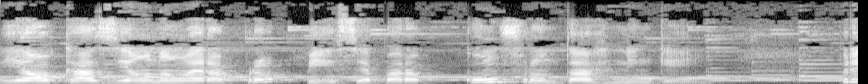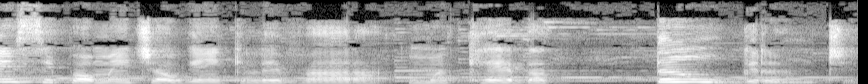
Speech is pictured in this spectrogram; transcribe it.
e a ocasião não era propícia para confrontar ninguém, principalmente alguém que levara uma queda tão grande.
